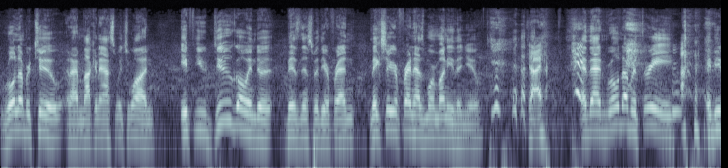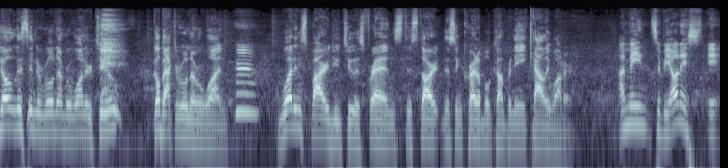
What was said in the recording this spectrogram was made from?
Rule number two, and I'm not going to ask which one, if you do go into business with your friend, make sure your friend has more money than you. Okay. and then rule number three, if you don't listen to rule number one or two, go back to rule number one. What inspired you two as friends to start this incredible company, Caliwater? I mean, to be honest, it,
